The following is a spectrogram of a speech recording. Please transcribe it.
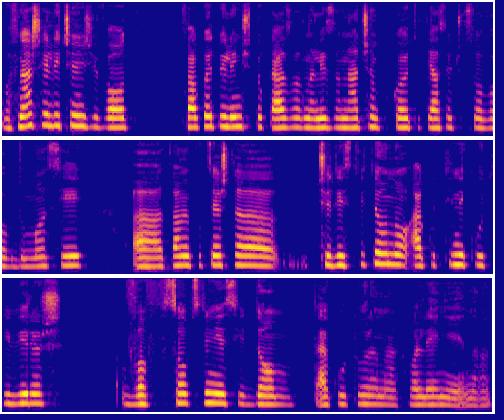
в нашия личен живот. Това, което Илинчето каза нали, за начин по който тя се чувства в дома си, а, това ме подсеща, че действително, ако ти не култивираш в собствения си дом тази култура на хваление, на,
